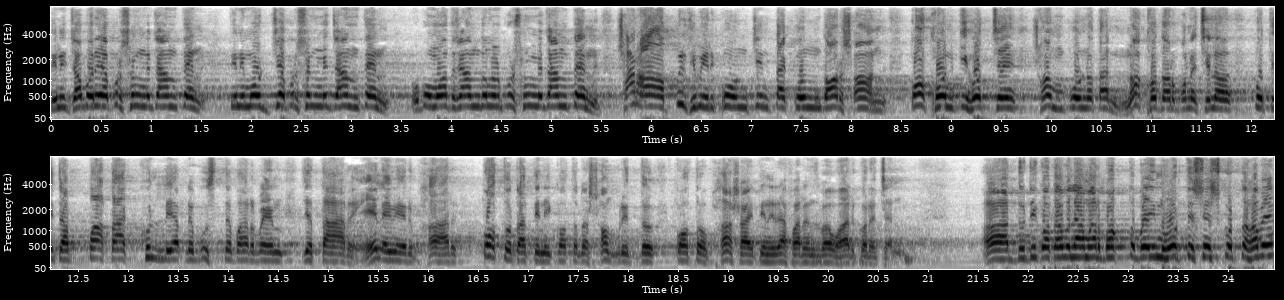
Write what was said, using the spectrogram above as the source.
তিনি জবরিয়া প্রসঙ্গে জানতেন, তিনি মৌর্যা প্রসঙ্গে জানতেন উপমত আন্দোলন প্রসঙ্গে জানতেন। সারা পৃথিবীর কোন চিন্তা, কোন দর্শন, কখন কি হচ্ছে, সম্পূর্ণ তার নখ দর্পণে ছিল। প্রতিটা পাতা খুললে আপনি বুঝতে পারবেন যে তার এলেমের ভার কতটা তিনি কতটা সমৃদ্ধ, কত ভাষায় তিনি রেফারেন্স ব্যবহার করেছেন। আর দুটি কথা বলে আমার বক্তব্য এই মুহূর্তে শেষ করতে হবে।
